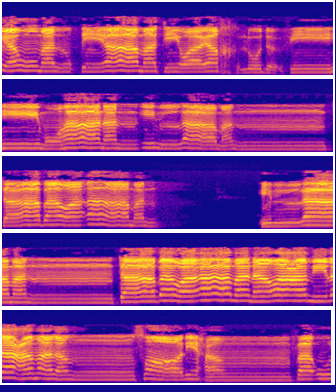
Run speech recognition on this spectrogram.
يوم القيامة ويخلد فيه مهانا إلا من تاب وآمن إلا من تاب وآمن وعمل عملا صالحا فأولئك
